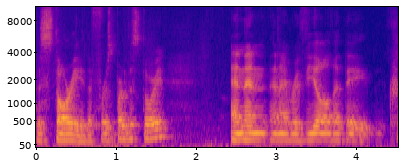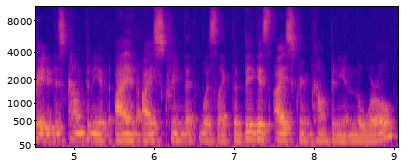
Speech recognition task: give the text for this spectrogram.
the story the first part of the story and then and I reveal that they created this company of I and Ice Cream that was like the biggest ice cream company in the world.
